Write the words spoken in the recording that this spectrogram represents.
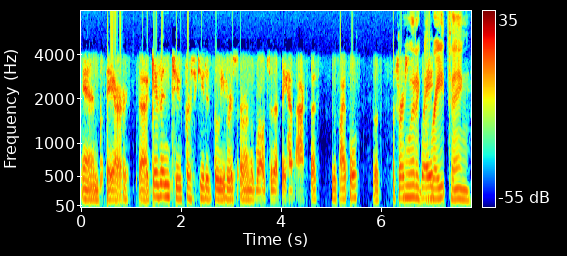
And they are uh, given to persecuted believers around the world so that they have access to the Bible. So it's the first What a way. great thing.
